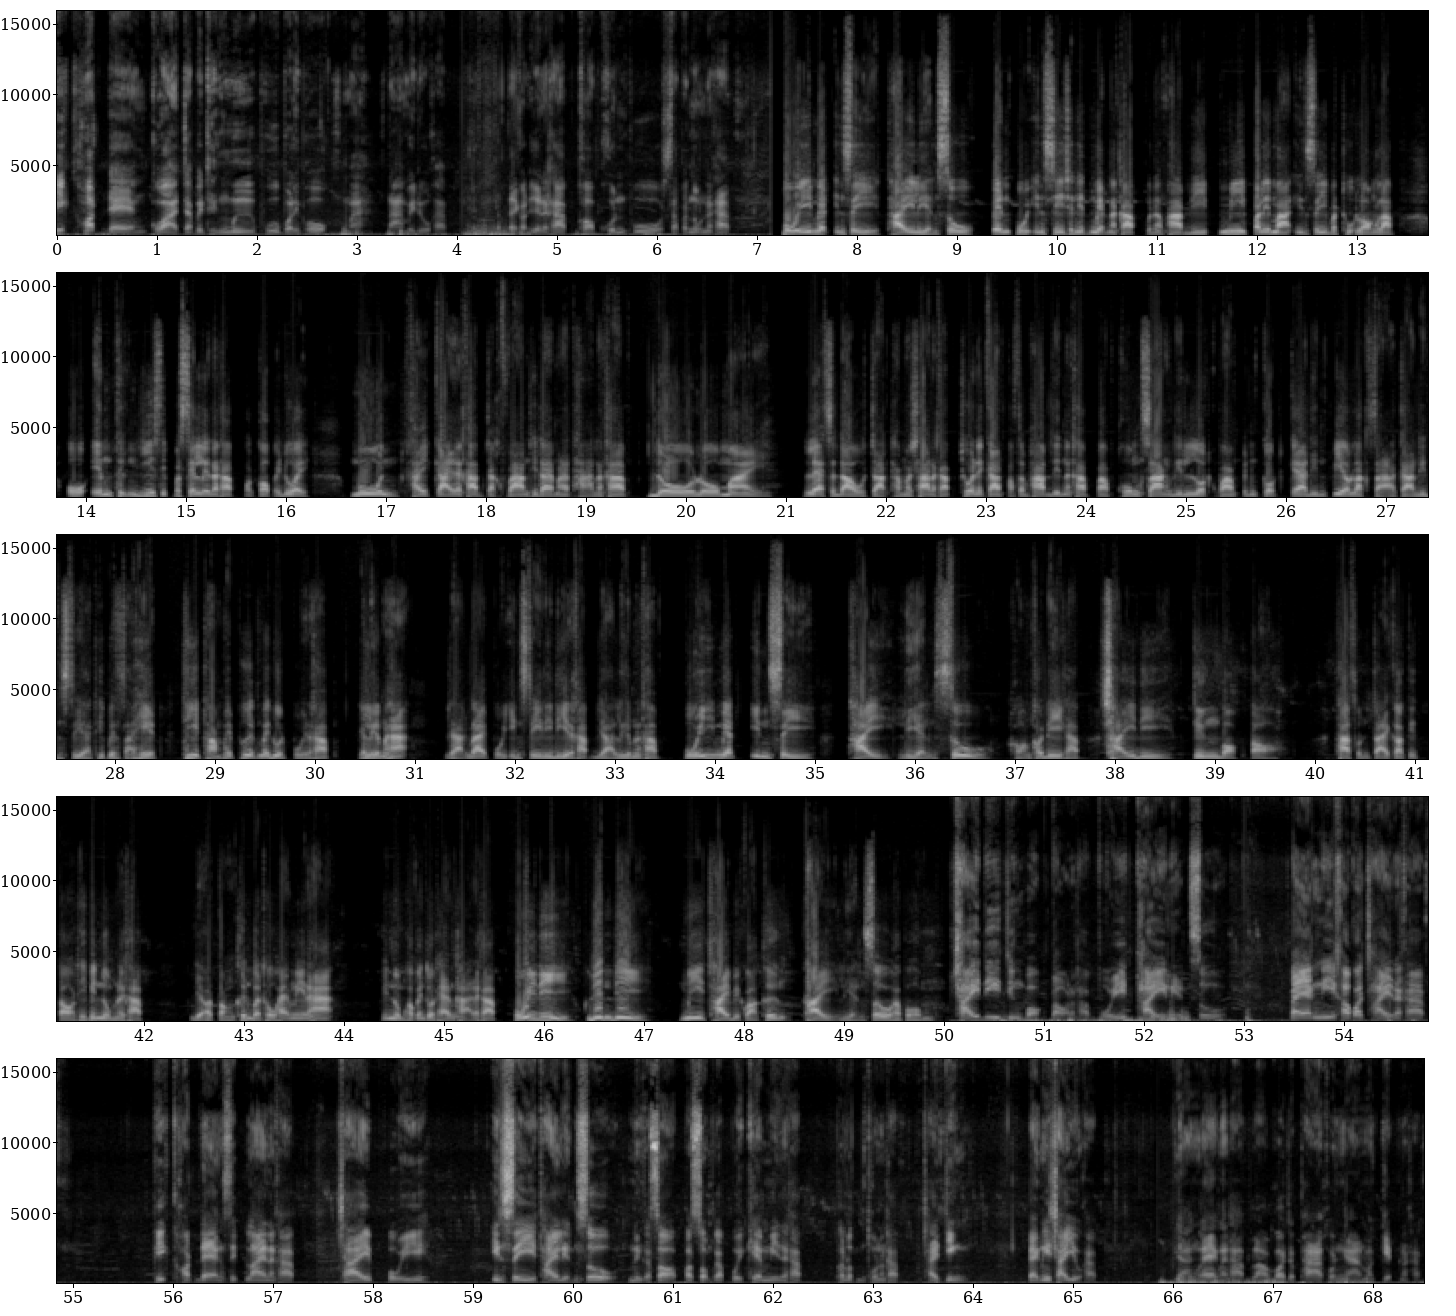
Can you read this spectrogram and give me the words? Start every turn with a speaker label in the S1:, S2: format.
S1: ริกฮอตแดงกว่าจะไปถึงมือผู้บริโภคมาตามไปดูครับ แต่ก่อนอื่นนะครับ ขอบคุณผู้สนับสนุนนะครับ ปุ๋ยเม็ดอินทรีย์ไทยเหรียญสู้ เป็นปุ๋ยอินทรีย์ชนิดเม็ดนะครับ คุณภาพดีมีปริมาณอินทรีย์วัตถุรองรับ OM ถึง 20%เลยนะครับ ประกอบไปด้วย มูลไข่ไก่นะครับ จากฟาร์มที่ได้มาตรฐานนะครับ โดโลไม และสะเดาจากธรรมชาตินะครับ ช่วยในการปรับสภาพดินนะครับ ปรับโครงสร้างดินลดความเป็นกรดแก้ดินเปรี้ยวรักษาอาการดินเสียที่เป็นสาเหตุ ที่ทำให้พืชไม่ดูดปุ๋ยนะครับ อย่าลืมนะฮะอยากได้ปุ๋ยอินทรีย์ดีๆนะครับ อย่าลืมนะครับ ปุ๋ยเม็ดอินทรีย์ ไทยเหรียญสู้ของเขาดีครับ ใช้ดีจึงบอกต่อ ถ้าสนใจก็ติดต่อที่พี่หนุ่มเลยครับ เดี๋ยวต่องขึ้นเบอร์โทรให้ตรงนี้นะฮะพี่หนุ่มเขาเป็นตัวแทนขายนะครับ ปุ๋ยดี ดินดี มีชัยไปกว่าครึ่ง ไทยเหรียญสู้ครับผม ใช้ดีจึงบอกต่อนะครับ ปุ๋ยไทยเหรียญสู้ แปลงนี้เขาก็ใช้นะครับพริกฮอตแดง 10ไร่นะครับ ใช้ปุ๋ยอินทรีย์ไทยเหรียญสู้1กระสอบผสมกับปุ๋ยเคมีนะครับเพื่อลดต้นทุนนะครับ ใช้จริง แปลงนี้ใช้อยู่ครับ อย่างแรกนะครับ เราก็จะพาคนงานมาเก็บนะครับ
